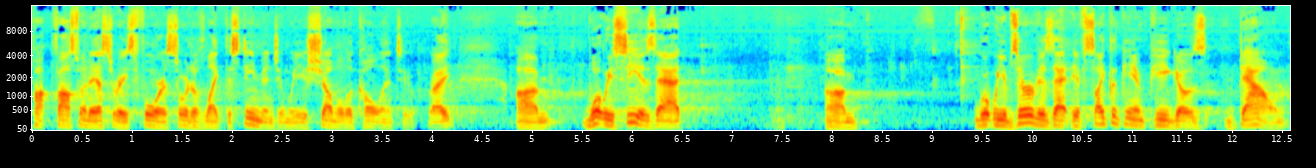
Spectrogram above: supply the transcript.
phosphodiesterase 4 is sort of like the steam engine where you shovel the coal into, right? Um, what we see is that um, what we observe is that if cyclic AMP goes down,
